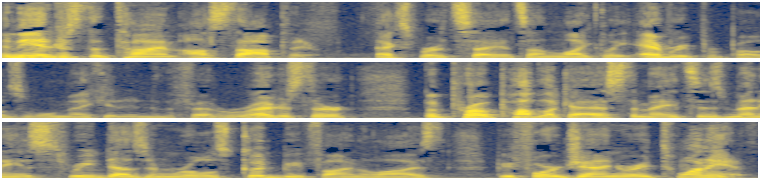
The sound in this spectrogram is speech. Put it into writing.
In the interest of time, I'll stop there. Experts say it's unlikely every proposal will make it into the Federal Register, but ProPublica estimates as many as three dozen rules could be finalized before January 20th.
